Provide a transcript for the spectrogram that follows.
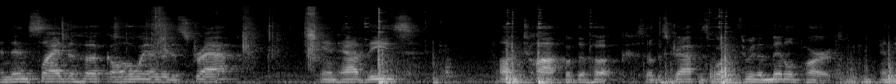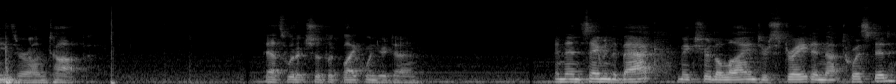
And then slide the hook all the way under the strap and have these on top of the hook. So the strap is going through the middle part and these are on top. That's what it should look like when you're done. And then same in the back, make sure the lines are straight and not twisted.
